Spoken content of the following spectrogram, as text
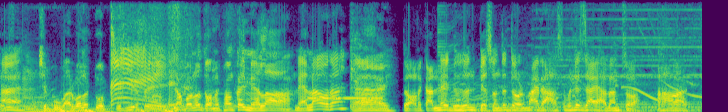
হ্যাঁ সে বুবার বলো টপকে দিয়েছে যা বলো জনসংখ্যায় মেলা মেলা ওরা হ্যাঁ দরকার নেই দুজন পেছনতে দৌড় মারে হাসপাতালে যায় হাবান চ হ্যাঁ চ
